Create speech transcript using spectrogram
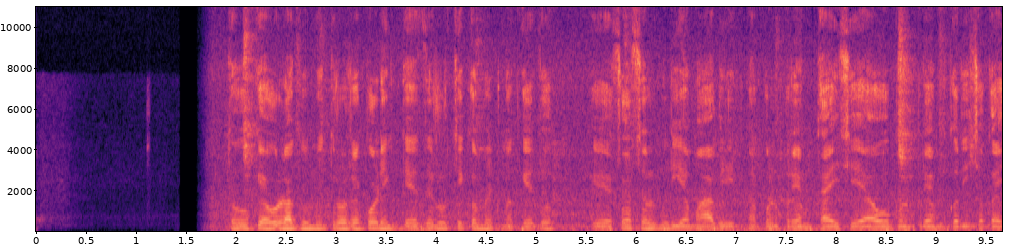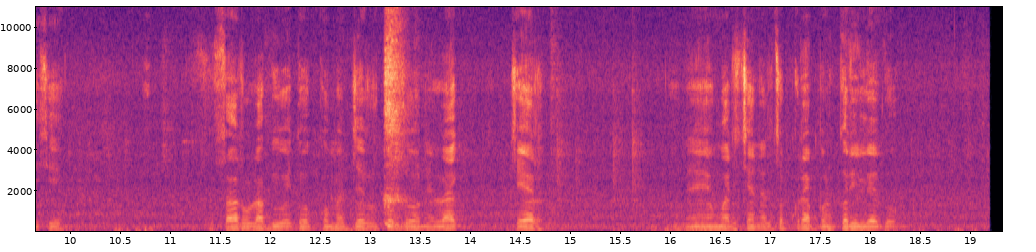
તો કેવું લાગ્યું મિત્રો રેકોર્ડિંગ તે જરૂરથી કમેન્ટમાં કહેજો. કે સોશિયલ મીડિયામાં આવી રીતના પણ પ્રેમ થાય છે, આવો પણ પ્રેમ કરી શકાય છે. સારું લાગ્યું હોય તો કમેન્ટ જરૂર કરજો અને લાઈક શેર અને અમારી ચેનલ સબસ્ક્રાઈબ પણ કરી લેજો.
